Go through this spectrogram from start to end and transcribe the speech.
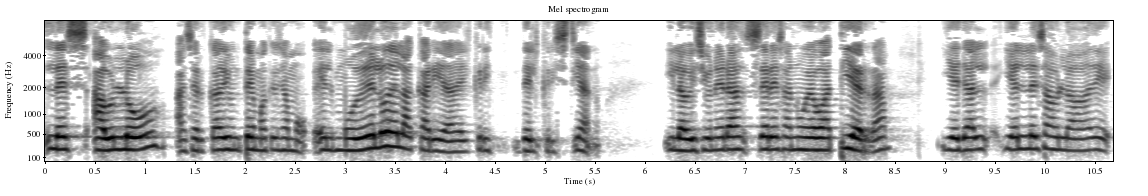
les habló acerca de un tema que se llamó el modelo de la caridad del, del cristiano. Y la visión era ser esa nueva tierra y, ella, y él les hablaba de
